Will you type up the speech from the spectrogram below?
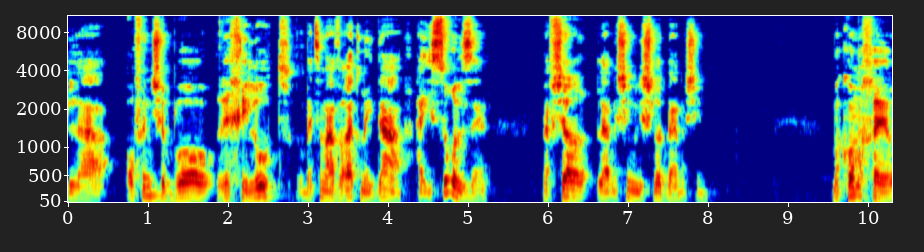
לאופן שבו רכילות, או בעצם העברת מידע, האיסור על זה, מאפשר לאנשים לשלוט באנשים. מקום אחר,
